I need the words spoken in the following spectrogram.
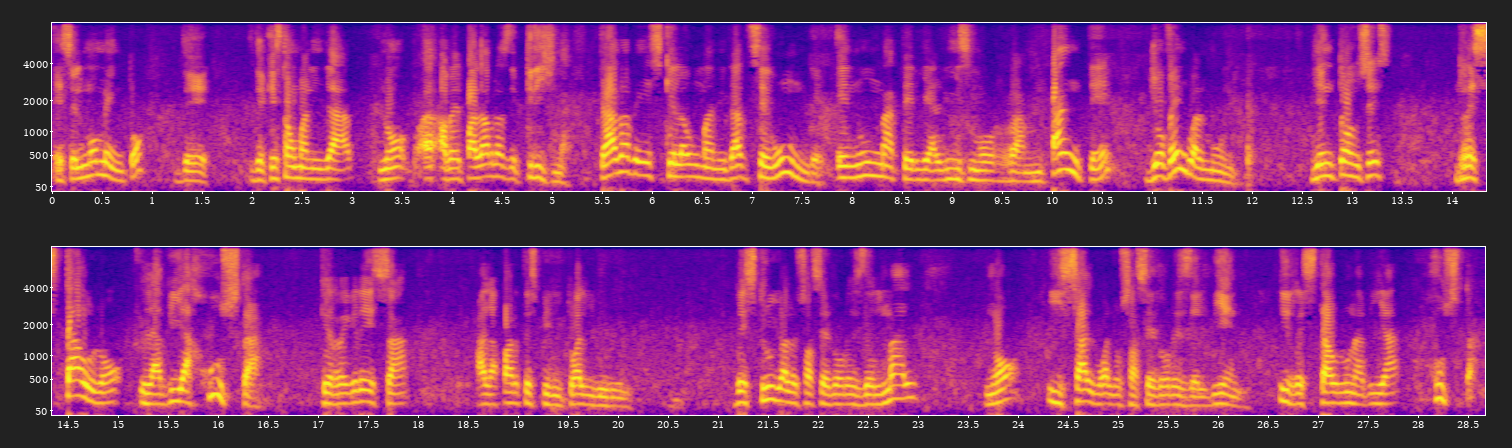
es el momento de, de que esta humanidad, no, a, a ver, palabras de Krishna, cada vez que la humanidad se hunde en un materialismo rampante, yo vengo al mundo. Y entonces restauro la vía justa que regresa a la parte espiritual y divina. Destruyo a los hacedores del mal, ¿no? Y salvo a los hacedores del bien y restauro una vía justa.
